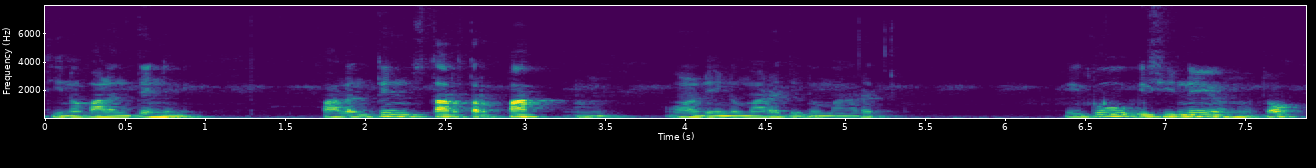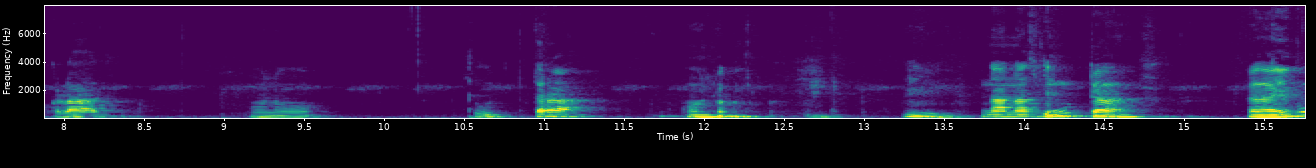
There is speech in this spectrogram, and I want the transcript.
dino Valentine iki. Valentine starter pack. Hmm. Ono di Indomaret, Indomaret. Iku isine ono coklat, ono sutra, ono nanas muda. Nah, iku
